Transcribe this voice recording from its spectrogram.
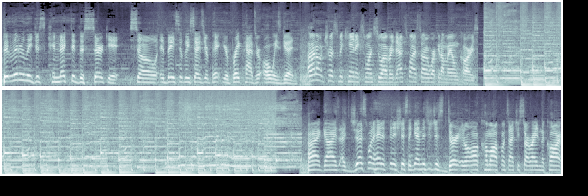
they literally just connected the circuit so it basically says your your brake pads are always good. I don't trust mechanics whatsoever. That's why I started working on my own cars. Alright guys, I just went ahead and finished this. Again, this is just dirt. It'll all come off once I actually start riding the car.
